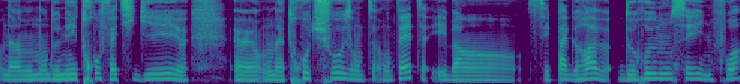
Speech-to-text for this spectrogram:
on a à un moment donné trop fatigué, euh, euh, on a trop de choses en, tête, et ben c'est pas grave de renoncer une fois.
